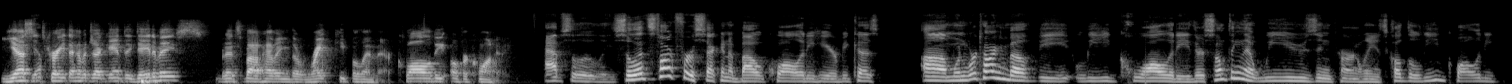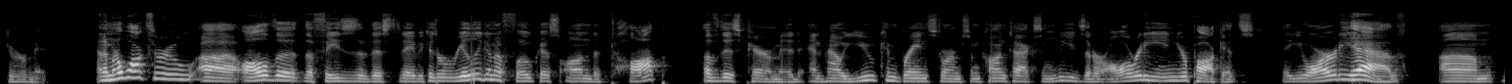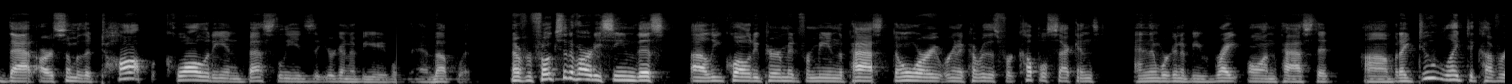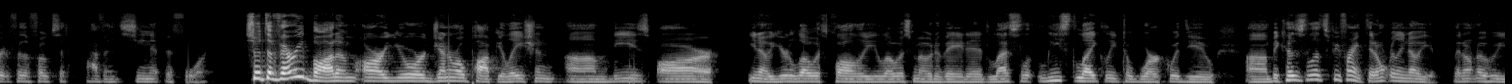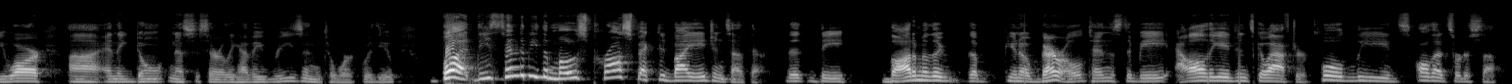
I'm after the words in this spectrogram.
yes, yep. it's great to have a gigantic database, but it's about having the right people in there, quality over quantity. Absolutely. So let's talk for a second about quality here because um, when we're talking about the lead quality, there's something that we use internally. It's called the lead quality pyramid. And I'm going to walk through uh, all the, the phases of this today because we're really going to focus on the top of this pyramid and how you can brainstorm some contacts and leads that are already in your pockets that you already have um, that are some of the top quality and best leads that you're going to be able to end up with. Now, for folks that have already seen this uh, lead quality pyramid from me in the past, don't worry, we're going to cover this for a couple seconds and then we're going to be right on past it. Um, but I do like to cover it for the folks that haven't seen it before. So at the very bottom are your general population. Um, these are you know, your lowest quality, lowest motivated, less least likely to work with you um, because let's be frank, they don't really know you. They don't know who you are uh, and they don't necessarily have a reason to work with you. But these tend to be the most prospected by agents out there. The, the bottom of the, the you know barrel tends to be all the agents go after, cold leads, all that sort of stuff.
